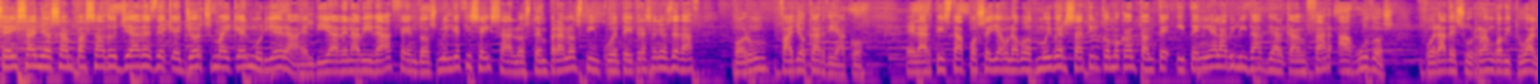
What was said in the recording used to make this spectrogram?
Seis años han pasado ya desde que George Michael muriera el día de Navidad en 2016 a los tempranos 53 años de edad por un fallo cardíaco. El artista poseía una voz muy versátil como cantante y tenía la habilidad de alcanzar agudos fuera de su rango habitual,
